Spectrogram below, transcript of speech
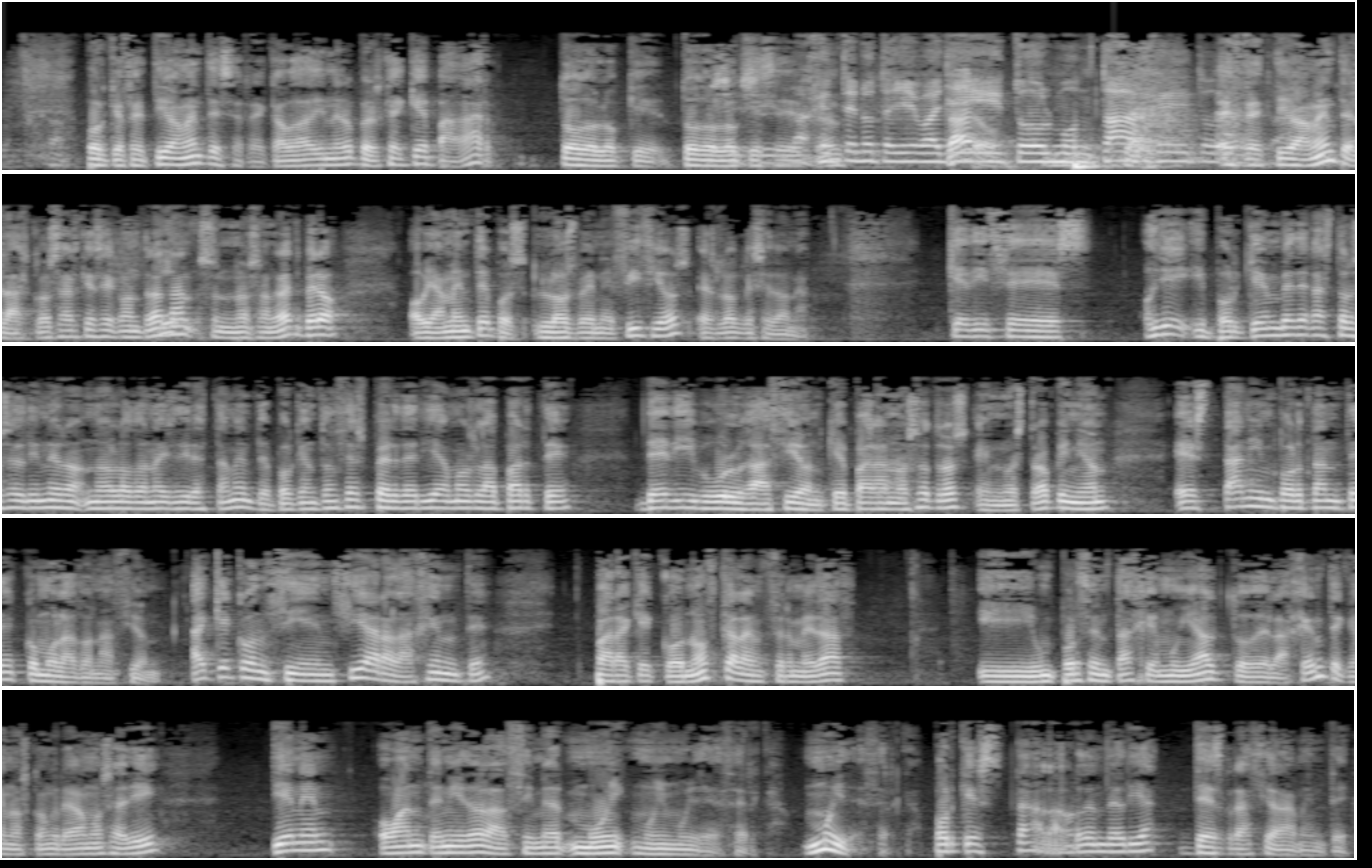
porque efectivamente se recauda dinero, pero es que hay que pagar todo lo que todo lo que sí, se la gente no te lleva allí Claro. todo el montaje, todo efectivamente las cosas que se contratan son- no son gratis pero obviamente pues los beneficios es lo que se dona. Que dices oye y por qué en vez de gastaros el dinero no lo donáis directamente porque entonces perderíamos la parte de divulgación que para nosotros en nuestra opinión es tan importante como la donación hay que concienciar a la gente para que conozca la enfermedad y un porcentaje muy alto de la gente que nos congregamos allí tienen o han tenido el Alzheimer muy, muy, muy de cerca. Muy de cerca. Porque está a la orden del día, desgraciadamente.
